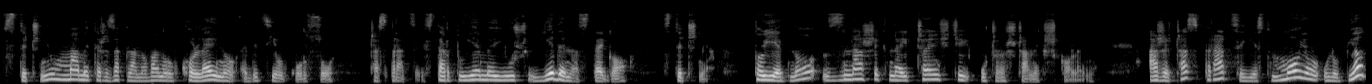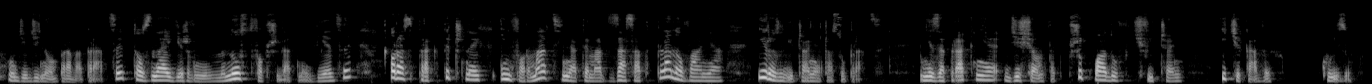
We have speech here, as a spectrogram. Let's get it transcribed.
W styczniu mamy też zaplanowaną kolejną edycję kursu czas pracy. Startujemy już 11 stycznia. To jedno z naszych najczęściej uczęszczanych szkoleń. A że czas pracy jest moją ulubioną dziedziną prawa pracy, to znajdziesz w nim mnóstwo przydatnej wiedzy oraz praktycznych informacji na temat zasad planowania i rozliczania czasu pracy. Nie zabraknie dziesiątek przykładów, ćwiczeń i ciekawych quizów.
